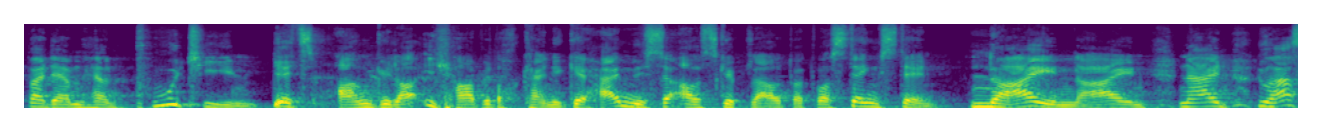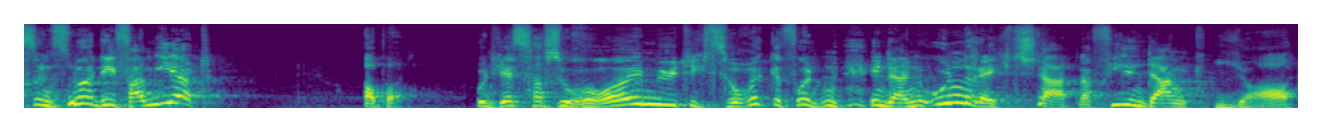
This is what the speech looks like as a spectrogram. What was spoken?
bei dem Herrn Putin. Jetzt, Angela, ich habe doch keine Geheimnisse ausgeplaudert. Was denkst denn? Nein, nein, nein, du hast uns nur diffamiert. Aber. Und jetzt hast du reumütig zurückgefunden in deinen Unrechtsstaat. Na, vielen Dank. Ja,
